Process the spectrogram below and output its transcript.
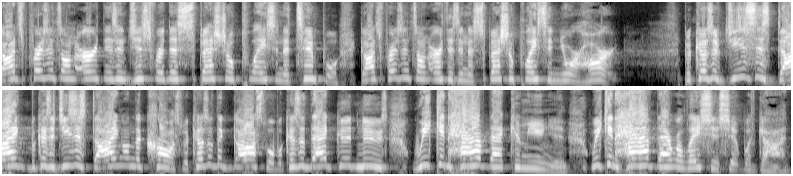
God's presence on earth isn't just for this special place in a temple. God's presence on earth is in a special place in your heart. Because of Jesus dying, because of Jesus dying on the cross, because of the gospel, because of that good news, we can have that communion. We can have that relationship with God.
